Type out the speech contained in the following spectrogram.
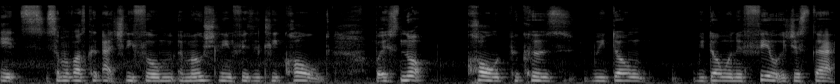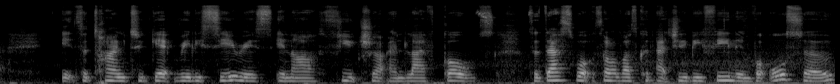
it's some of us could actually feel emotionally and physically cold but it's not cold because we don't we don't want to feel it's just that it's a time to get really serious in our future and life goals. So that's what some of us could actually be feeling. But also,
